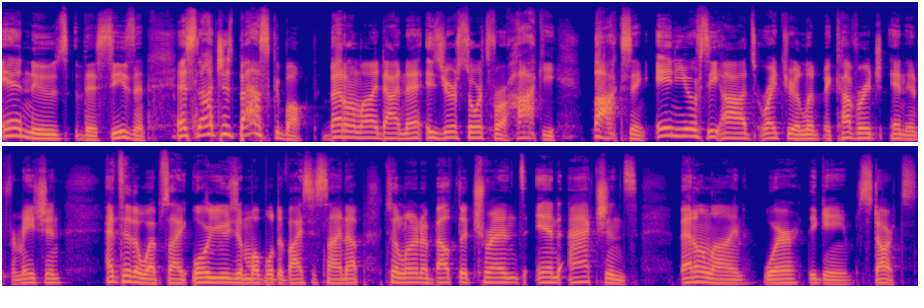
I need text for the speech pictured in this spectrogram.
and news this season. And it's not just basketball. BetOnline.net is your source for hockey, boxing, and UFC odds right to your Olympic coverage and information. Head to the website or use your mobile device to sign up to learn about the trends and actions. BetOnline, where the game starts.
